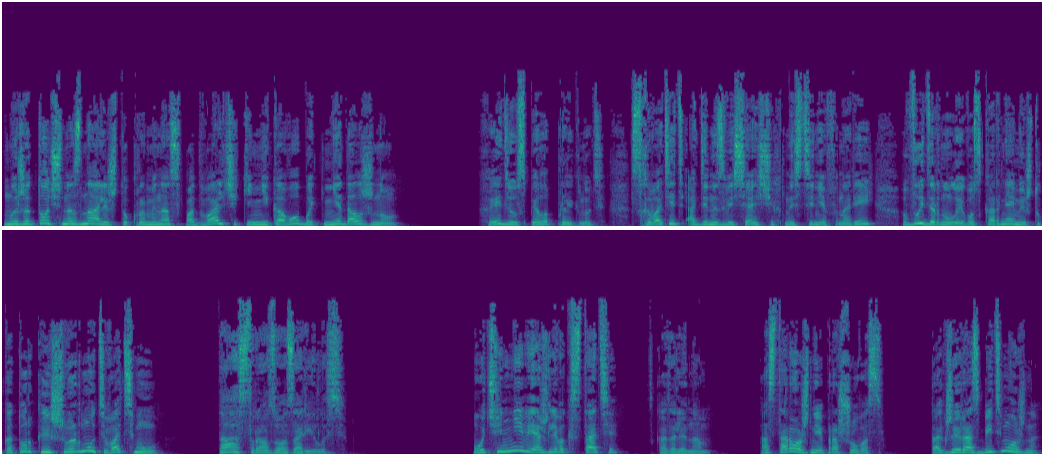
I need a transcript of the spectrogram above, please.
Мы же точно знали, что кроме нас в подвальчике никого быть не должно. Хэдди успела прыгнуть, схватить один из висящих на стене фонарей, выдернула его с корнями и штукатуркой и швырнуть во тьму. Та сразу озарилась. «Очень невежливо, кстати», — сказали нам. Осторожнее, прошу вас. Так же и разбить можно.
